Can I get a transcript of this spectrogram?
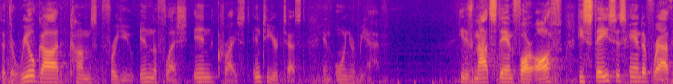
that the real God comes for you in the flesh, in Christ, into your test, and on your behalf. He does not stand far off. He stays his hand of wrath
